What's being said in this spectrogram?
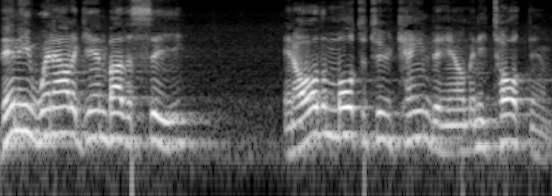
Then he went out again by the sea, and all the multitude came to him, and he taught them.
